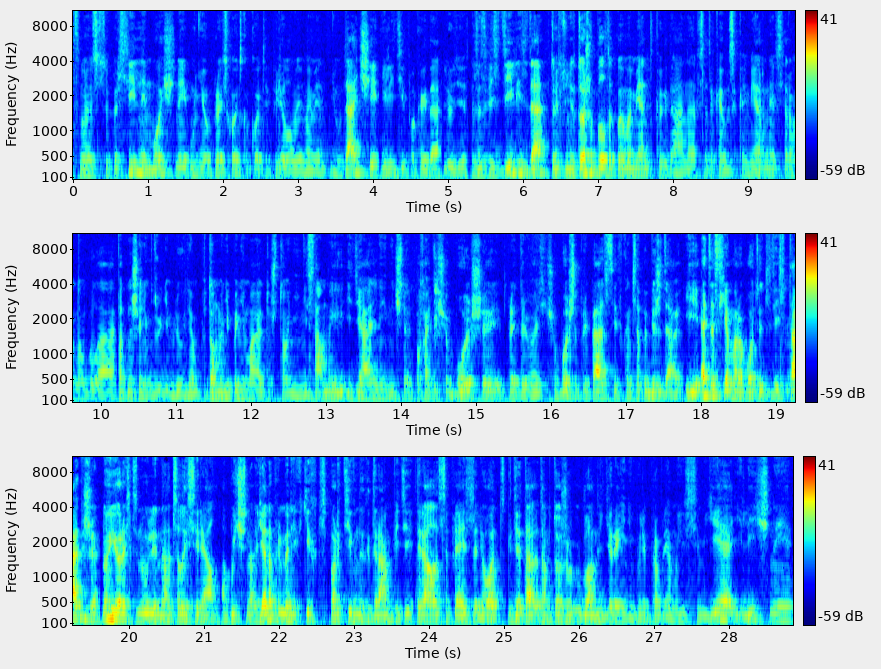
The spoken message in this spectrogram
становится суперсильной, мощной, у нее происходит какой-то переломный момент неудачи, или типа, когда люди зазвездились, да, то есть у нее тоже был такой момент, когда она вся такая высокомерная все равно была по отношению к другим людям. Потом они понимают то, что они не самые идеальные, начинают пахать еще больше, преодолевать еще больше препятствий, и в конце побеждают. И эта схема работает здесь также, но ее растянули на целый сериал. Обычно, я, например, никаких спортивных драм в виде сериала «Цепляясь за лед», где -то, там тоже у главной героини были проблемы в семье, и личные.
